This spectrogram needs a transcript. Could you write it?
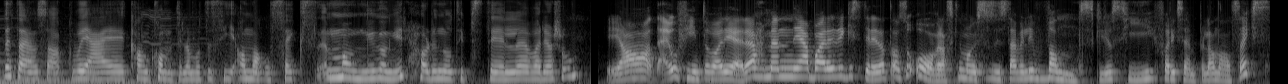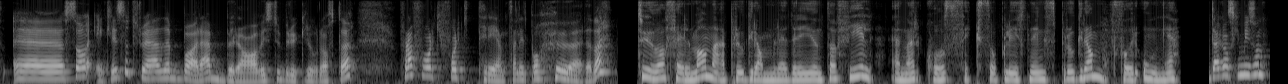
Dette er jo en sak hvor jeg kan komme til å måtte si analsex mange ganger. Har du noen tips til variasjon? Ja, det er jo fint å variere, men jeg bare registrerer at det er også overraskende mange som syns det er veldig vanskelig å si f.eks. analsex. Eh, så egentlig så tror jeg det bare er bra hvis du bruker ordet ofte, for da får folk, folk trent seg litt på å høre det. Tuva Fellmann er programleder i Juntafil, NRKs sexopplysningsprogram for unge. Det er ganske mye sånn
